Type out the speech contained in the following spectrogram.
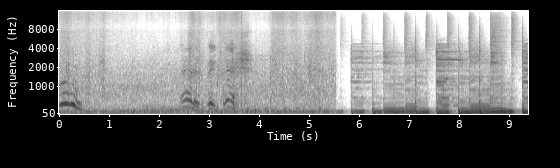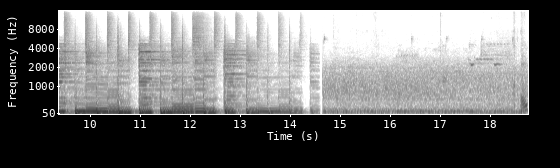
Woo! That is a big fish. Oh.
